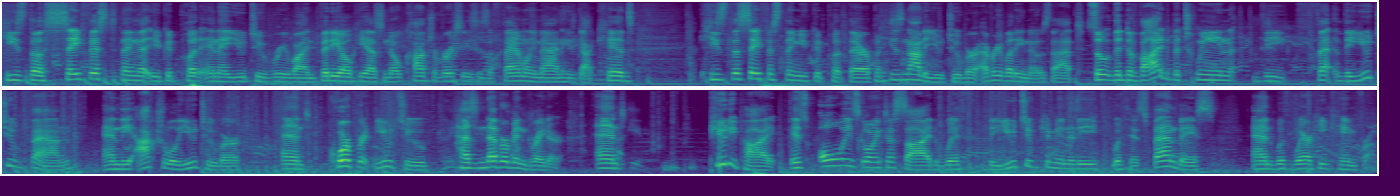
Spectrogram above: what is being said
he's the safest thing that you could put in a YouTube rewind video. He has no controversies. He's a family man. He's got kids. He's the safest thing you could put there but he's not a youtuber. Everybody knows that. So the divide between the the youtube fan and the actual youtuber and corporate youtube has never been greater. And pewdiepie is always going to side with the youtube community with his fan base and with where he came from.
